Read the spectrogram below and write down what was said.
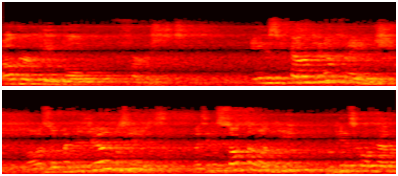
other people first. Eles ficaram aqui na frente, nós homenageamos eles, mas eles só estão aqui porque eles colocaram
